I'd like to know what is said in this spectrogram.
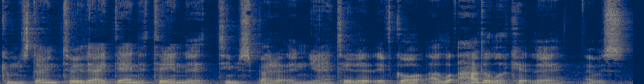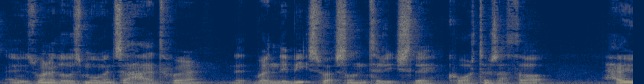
comes down to the identity and the team spirit and unity that they've got. I, had a look at the. It was it was one of those moments I had where when they beat Switzerland to reach the quarters, I thought, how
